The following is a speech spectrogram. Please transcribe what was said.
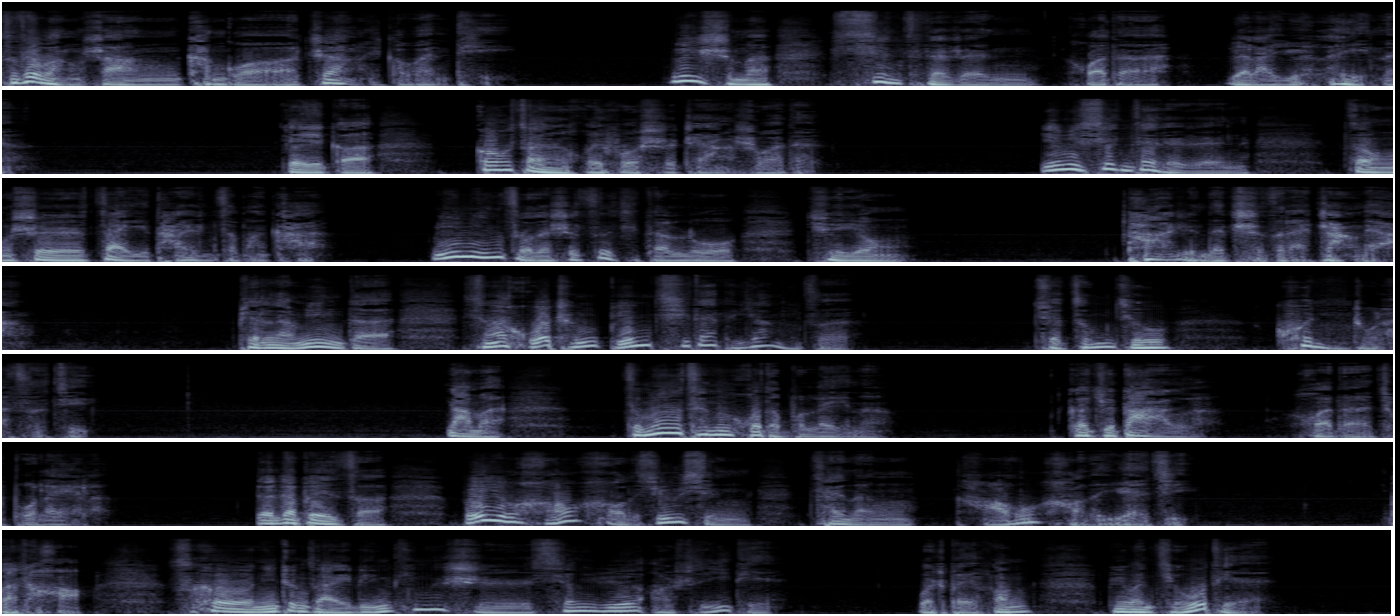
曾在网上看过这样一个问题：为什么现在的人活得越来越累呢？有一个高赞回复是这样说的：因为现在的人总是在意他人怎么看，明明走的是自己的路，却用他人的尺子来丈量，拼了命的想要活成别人期待的样子，却终究困住了自己。那么，怎么样才能活得不累呢？格局大了，活得就不累了。人这辈子，唯有好好的修行，才能好好的跃进。晚上好，此刻您正在聆听的是《相约二十一点》，我是北方，每晚九点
